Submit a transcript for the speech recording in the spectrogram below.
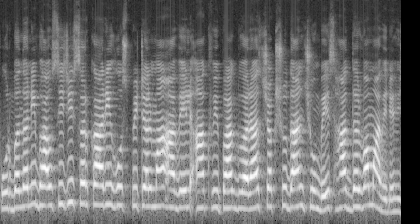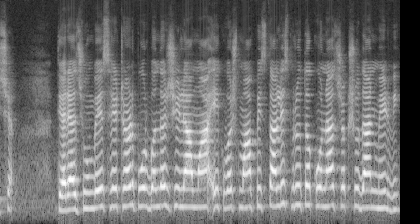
પોરબંદરની ભાવસીજી સરકારી હોસ્પિટલમાં આવેલ આંખ વિભાગ દ્વારા ચક્ષુદાન ઝુંબેશ હાથ ધરવામાં આવી રહી છે. ત્યારે આ ઝુંબેશ હેઠળ પોરબંદર જિલ્લામાં એક વર્ષમાં પિસ્તાલીસ મૃતકોના ચક્ષુદાન મેળવી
